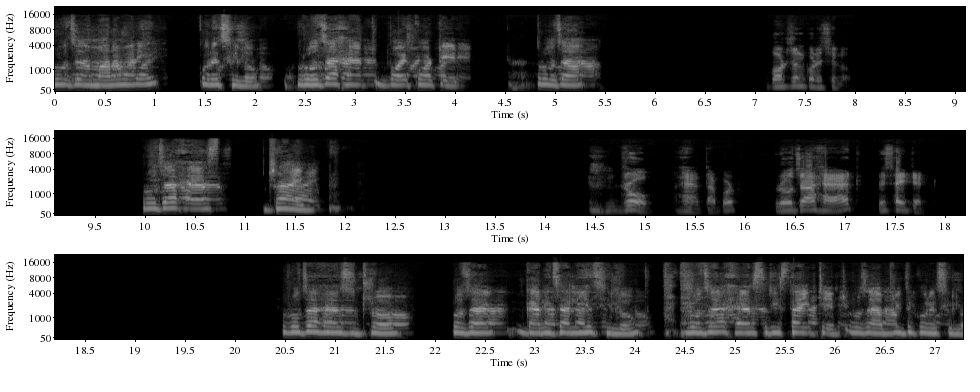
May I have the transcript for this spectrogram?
রোজা মারামারি করেছিল। রোজা হ্যাড বয়কটেড। রোজা বর্জন করেছিল। রোজা হ্যাজ ড্রাইভ। ড্রোভ হ্যাঁ তারপর Roja had recited. Roja has drop Roja গাড়ি চালিয়েছিল। রোজা হ্যাজ রিসাইটেড রোজা আবৃত্তি করেছিল।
